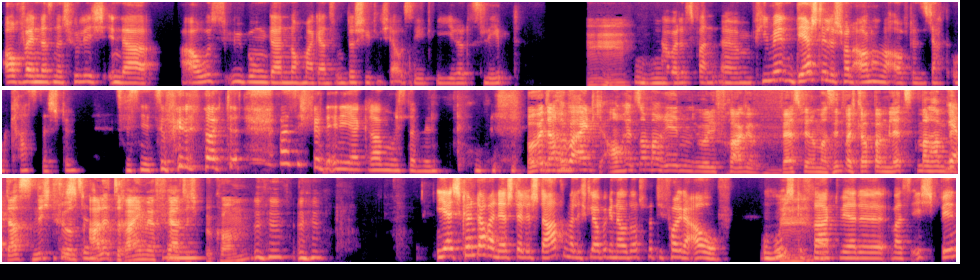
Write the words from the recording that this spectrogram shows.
Auch wenn das natürlich in der Ausübung dann nochmal ganz unterschiedlich aussieht, wie jeder das lebt. Mhm. mhm. Aber das fand, ähm, fiel mir an der Stelle schon auch nochmal auf, dass ich dachte, oh krass, das stimmt. Das wissen jetzt so viele Leute, was ich für ein Enneagrammmuster bin. Wollen wir darüber eigentlich auch jetzt nochmal reden, über die Frage, wer es wir nochmal sind? Weil ich glaube, beim letzten Mal haben wir ja, das nicht für das uns stimmt. alle drei mehr fertig mhm. bekommen. Mhm, mhm. Ja, ich könnte auch an der Stelle starten, weil ich glaube, genau dort hört die Folge auf wo ich mhm. gefragt werde, was ich bin.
